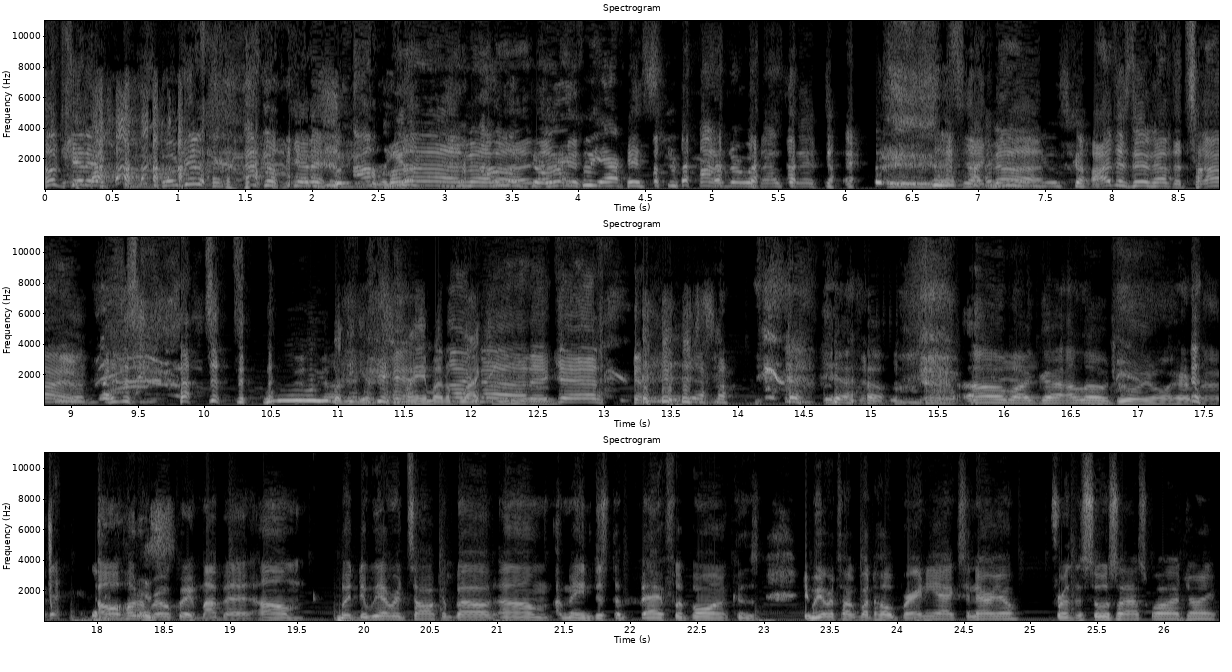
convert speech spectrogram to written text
I'm kidding. I'm kidding. I'm kidding. I But looked- no, no, I no. looked directly at his monitor when I said that. It's like, I knew nah. he. I just didn't have the time. I just, I just, Ooh, you about to get Yeah. flamed by the black community. again. Yeah. Oh my god, I love Dooley on here, man. oh, hold on, It's- real quick. My bad. Um, but did we ever talk about? Um, I mean, just a backflip on because did we ever talk about the whole Brainiac scenario for the Suicide Squad joint?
